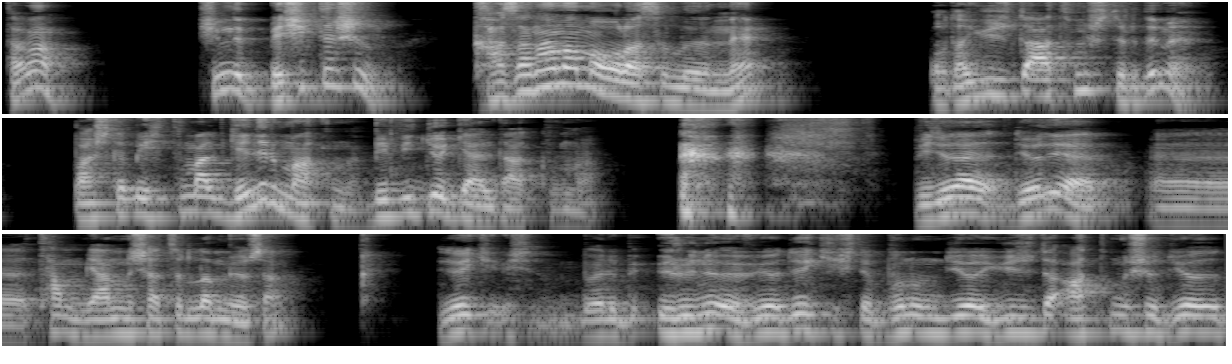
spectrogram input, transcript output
Tamam. Şimdi Beşiktaş'ın kazanamama olasılığı ne? O da %60'tır değil mi? Başka bir ihtimal gelir mi aklına? Bir video geldi aklıma. Videoda diyordu ya e, tam yanlış hatırlamıyorsam. Diyor ki işte böyle bir ürünü övüyor. Diyor ki işte bunun diyor %60'ı diyor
